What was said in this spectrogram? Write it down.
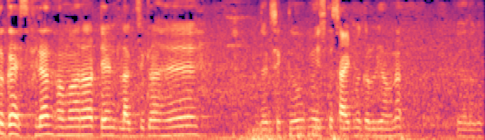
तो गैस फ़िलहाल हमारा टेंट लग चुका है। देख सकते हो, मैं इसको साइड में कर लिया हूँ ना। क्या लगो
